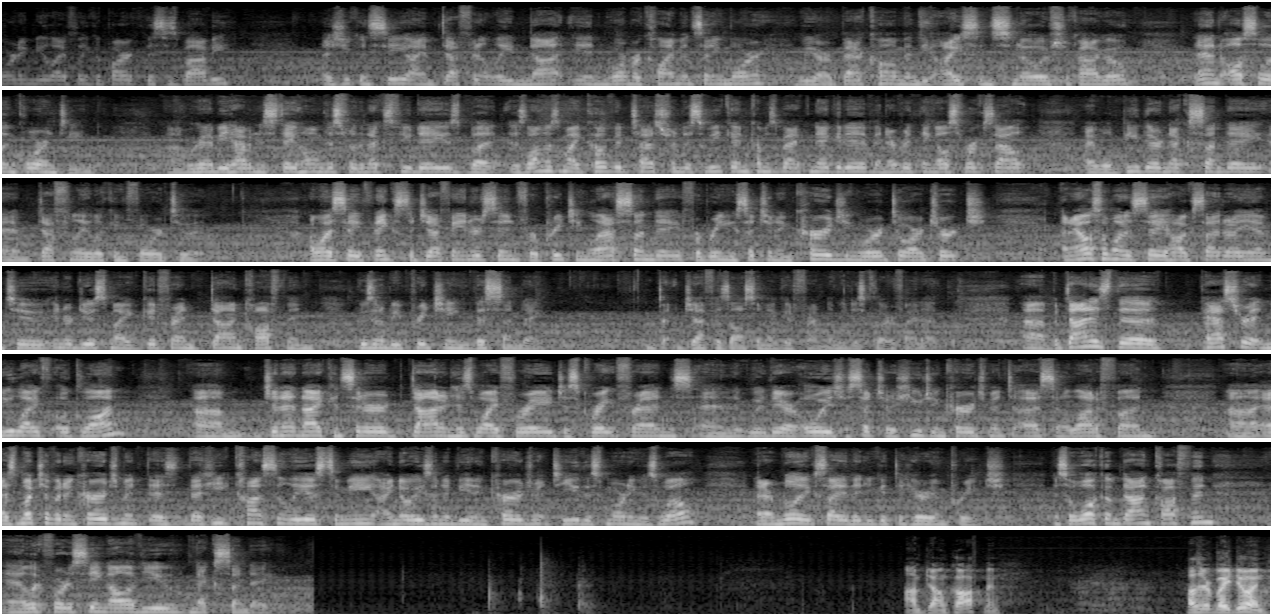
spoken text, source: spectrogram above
morning, New Life Lincoln Park. This is Bobby. As you can see, I am definitely not in warmer climates anymore. We are back home in the ice and snow of Chicago and also in quarantine. Uh, we're going to be having to stay home just for the next few days, but as long as my COVID test from this weekend comes back negative and everything else works out, I will be there next Sunday and I'm definitely looking forward to it. I want to say thanks to Jeff Anderson for preaching last Sunday, for bringing such an encouraging word to our church. And I also want to say how excited I am to introduce my good friend Don Kauffman, who's going to be preaching this Sunday. D- Jeff is also my good friend. Let me just clarify that. Uh, but Don is the pastor at New Life Oak Lawn. Um, Jeanette and I consider Don and his wife Ray just great friends, and they are always just such a huge encouragement to us and a lot of fun. Uh, as much of an encouragement as that he constantly is to me, I know he's going to be an encouragement to you this morning as well, and I'm really excited that you get to hear him preach. And so, welcome Don Kauffman, and I look forward to seeing all of you next Sunday. I'm Don Kauffman. How's everybody doing?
